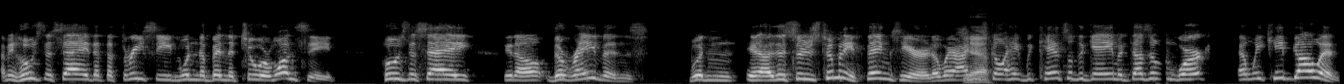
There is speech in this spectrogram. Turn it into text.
I mean, who's to say that the three seed wouldn't have been the two or one seed? Who's to say, you know, the Ravens wouldn't, you know, there's, there's too many things here to where I Yeah. just go, hey, we canceled the game, it doesn't work, and we keep going.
